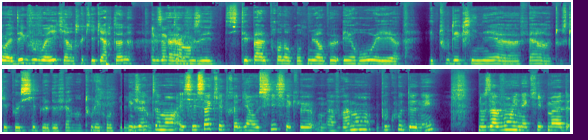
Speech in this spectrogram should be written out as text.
ouais, dès que vous voyez qu'il y a un truc qui cartonne, euh, Exactement. vous n'hésitez pas à le prendre en contenu un peu héros et, euh, et tout décliner, euh, faire tout ce qui est possible de faire dans tous les contenus. Exactement, et c'est ça qui est très bien aussi, c'est qu'on a vraiment beaucoup de données. Nous avons une équipe mode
